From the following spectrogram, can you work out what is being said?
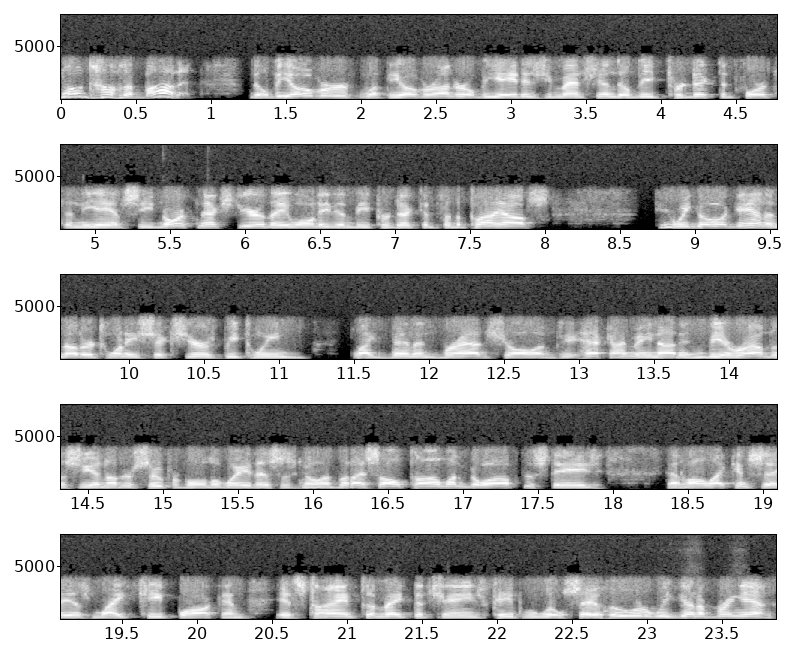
No doubt about it. They'll be over what the over under will be eight, as you mentioned. They'll be predicted fourth in the AFC North next year. They won't even be predicted for the playoffs. Here we go again, another 26 years between like Ben and Bradshaw. And heck, I may not even be around to see another Super Bowl the way this is going. But I saw Tomlin go off the stage and all I can say is, Mike, keep walking. It's time to make the change. People will say, who are we going to bring in?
